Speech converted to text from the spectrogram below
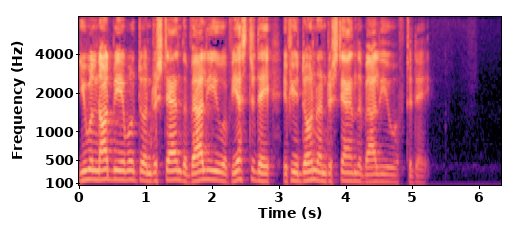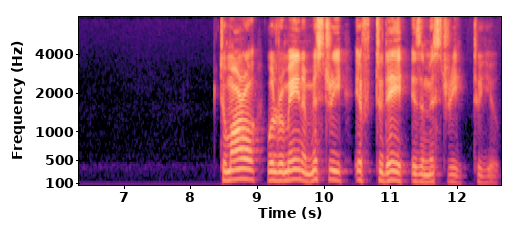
You will not be able to understand the value of yesterday if you don't understand the value of today. Tomorrow will remain a mystery if today is a mystery to you.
